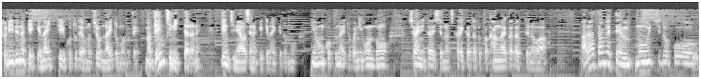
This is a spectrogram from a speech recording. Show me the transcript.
取り入れなきゃいけないっていうことではもちろんないと思うので、まあ現地に行ったらね、現地に合わせなきゃいけないけども、日本国内とか日本の社員に対しての扱い方とか考え方っていうのは、改めてもう一度こ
